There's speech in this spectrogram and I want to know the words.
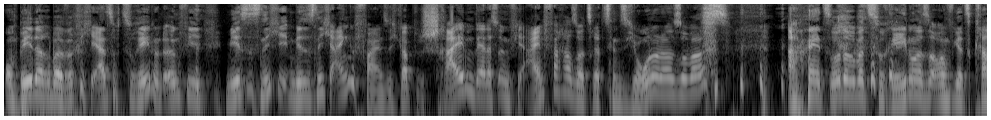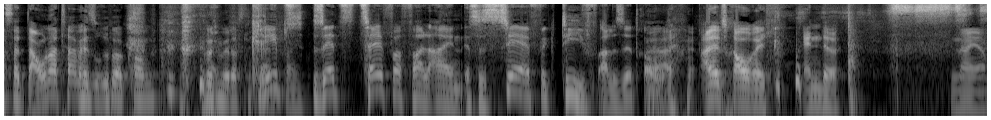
und B, darüber wirklich ernsthaft zu reden und irgendwie, mir ist es nicht, mir ist es nicht eingefallen. So, ich glaube, schreiben wäre das irgendwie einfacher, so als Rezension oder sowas. Aber jetzt so darüber zu reden oder so irgendwie jetzt krasser Downer teilweise rüberkommt, würde mir das nicht Krebs einfallen. setzt Zellverfall ein. Es ist sehr effektiv. Alle sehr traurig. Ja, alle traurig. Ende. Naja.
